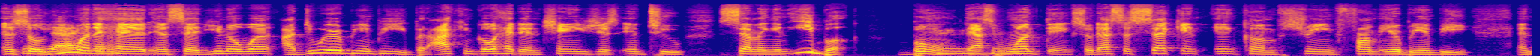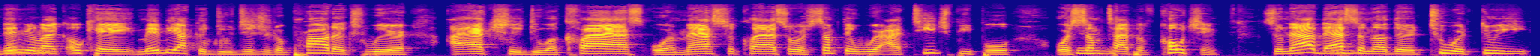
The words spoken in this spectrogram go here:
And so exactly. you went ahead and said, you know what, I do Airbnb, but I can go ahead and change this into selling an ebook. Boom, mm-hmm. that's one thing. So that's a second income stream from Airbnb. And then mm-hmm. you're like, okay, maybe I could do digital products where I actually do a class or a master class or something where I teach people or some mm-hmm. type of coaching. So now that's mm-hmm. another two or three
